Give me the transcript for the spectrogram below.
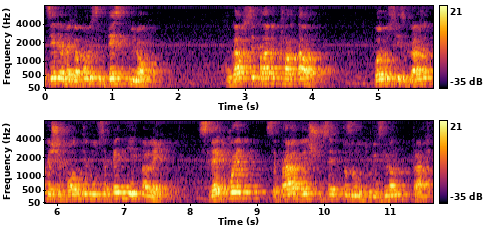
целият мегаполис е 10 милиона. Когато се прави квартал, първо се изграждат пешеходните велосипедни алеи, след което се правят вече шосетата за моторизиран трафик.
